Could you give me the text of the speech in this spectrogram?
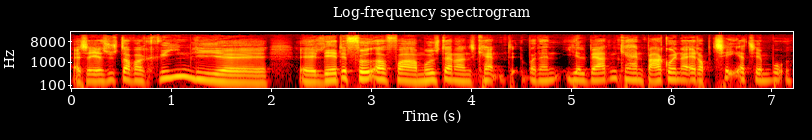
altså jeg synes, der var rimelig øh, øh, lette fødder fra modstanderens kant. Hvordan i alverden kan han bare gå ind og adoptere tempoet?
